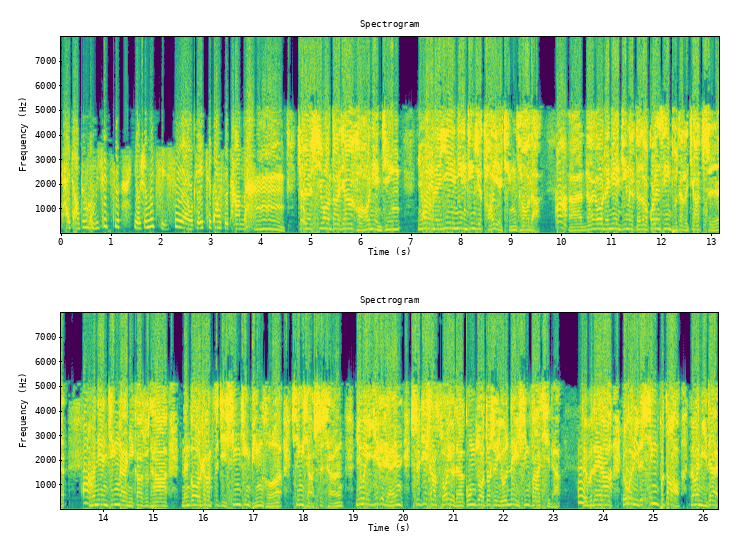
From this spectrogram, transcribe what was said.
台长对我们这次有什么启示耶？我可以去告诉他们。嗯，就是希望大家好好念经，因为呢，因为念经是陶冶情操的。啊啊，然后呢，念经呢得到观世音菩萨的加持。啊那么念经呢，你告诉他能够让自己心境平和，心想事成。因为一个人实际上所有的工作都是由内心发起的。嗯对不对啊？如果你的心不到，那么你的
